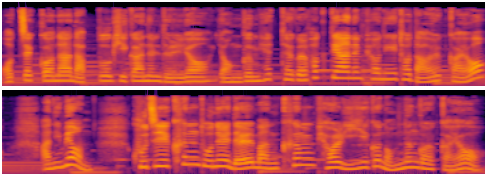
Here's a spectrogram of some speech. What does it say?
어쨌거나 납부 기간을 늘려 연금 혜택을 확대하는 편이 더 나을까요? 아니면 굳이 큰 돈을 낼 만큼 별 이익은 없는 걸까요?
